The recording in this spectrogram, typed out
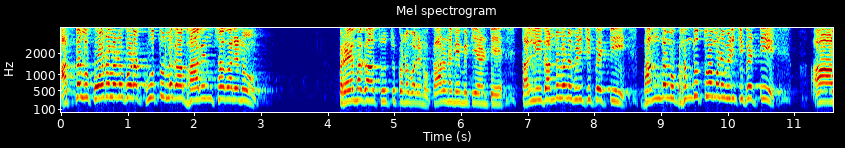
అత్తలు కోడలను కూడా కూతుర్లుగా భావించవలెను. ప్రేమగా చూచుకొనవలెను. కారణం ఏమిటి అంటే తల్లిదండ్రులను విడిచిపెట్టి బంధము బంధుత్వమును విడిచిపెట్టి ఆ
